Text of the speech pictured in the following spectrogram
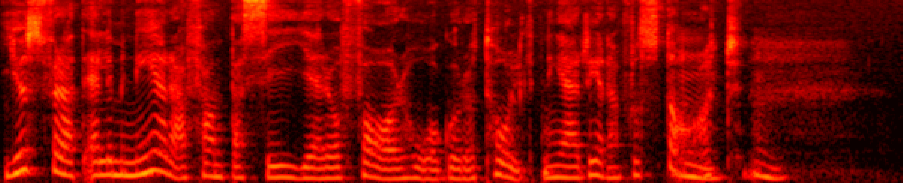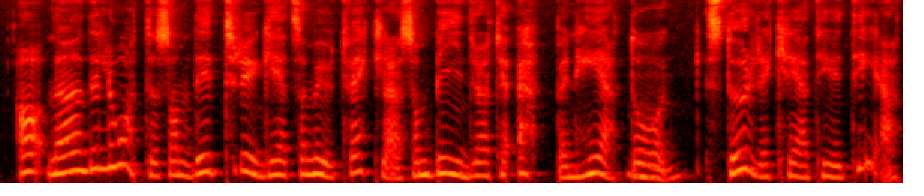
Just för att eliminera fantasier och farhågor och tolkningar redan från start. Ja, nej, det låter som det är trygghet som utvecklar, som bidrar till öppenhet och större kreativitet.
